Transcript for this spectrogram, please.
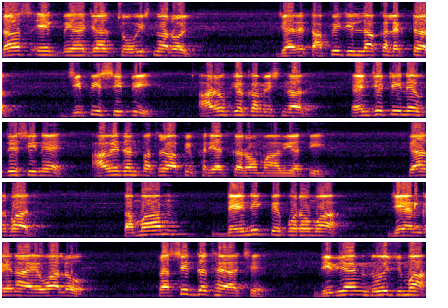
દસ એક બે હજાર ચોવીસના રોજ જ્યારે તાપી જિલ્લા કલેક્ટર જીપીસીપી આરોગ્ય કમિશનર એનજીટીને ઉદ્દેશીને આવેદનપત્ર આપી ફરિયાદ કરવામાં આવી હતી. ત્યારબાદ તમામ દૈનિક પેપરોમાં જે અંગેના અહેવાલો પ્રસિદ્ધ થયા છે. દિવ્યાંગ ન્યૂઝમાં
